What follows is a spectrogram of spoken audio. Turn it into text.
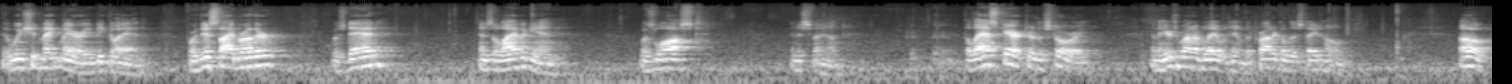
that we should make merry and be glad. For this thy brother was dead and is alive again, was lost and is found. The last character of the story, and here's what I've labeled him the prodigal that stayed home. Oh,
